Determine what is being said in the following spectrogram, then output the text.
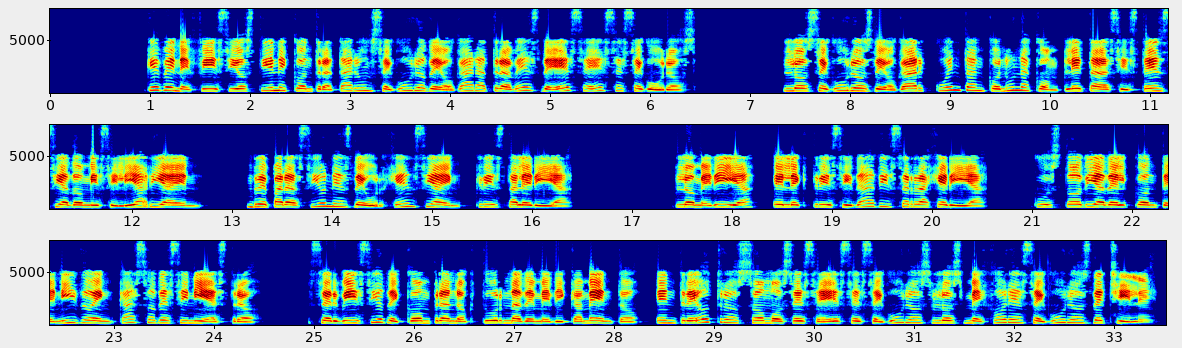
¿Qué beneficios tiene contratar un seguro de hogar a través de SS Seguros? Los seguros de hogar cuentan con una completa asistencia domiciliaria en reparaciones de urgencia en cristalería, plomería, electricidad y cerrajería, custodia del contenido en caso de siniestro, servicio de compra nocturna de medicamento, entre otros somos SS Seguros los mejores seguros de Chile.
